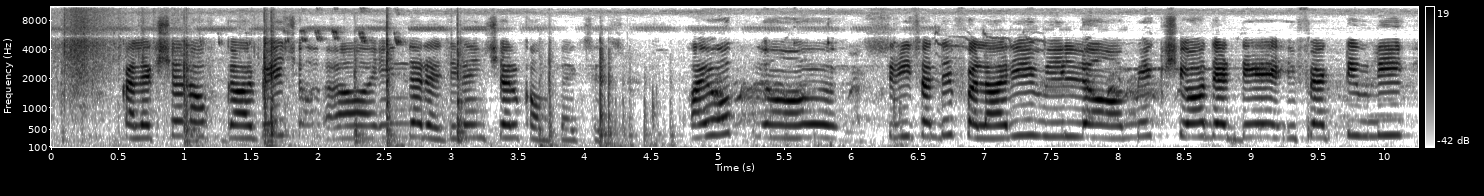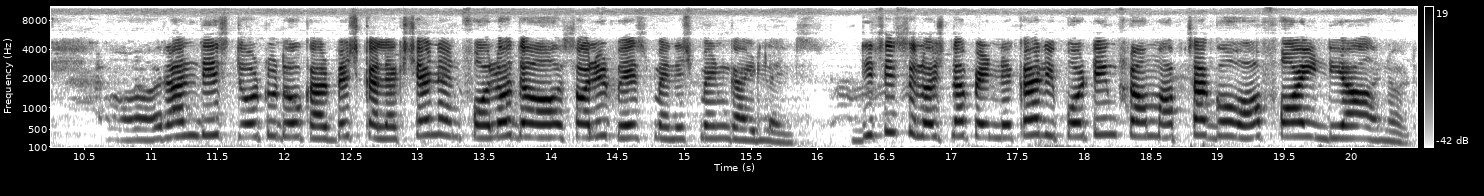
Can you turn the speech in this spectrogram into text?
collection of garbage uh, in the residential complexes. I hope uh, Sri Sandeep Falari will uh, make sure that they effectively uh, run this door-to-door garbage collection and follow the solid waste management guidelines. This is Sulojna Pednekar reporting from Mapsa Goa for India Unheard.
